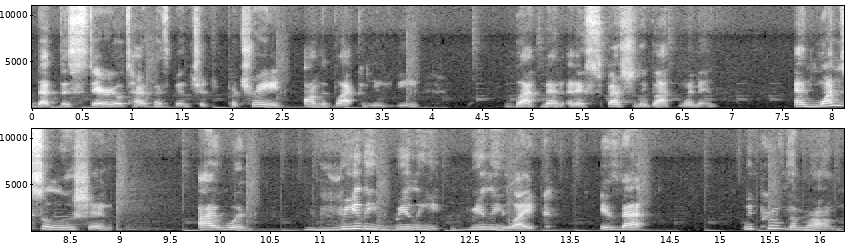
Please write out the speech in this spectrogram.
that this stereotype has been tr- portrayed on the black community, black men, and especially black women. And one solution I would really, really, really like is that we prove them wrong.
